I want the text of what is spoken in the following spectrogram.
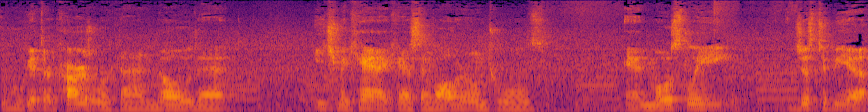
who get their cars worked on know that each mechanic has to have all their own tools and mostly just to be a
